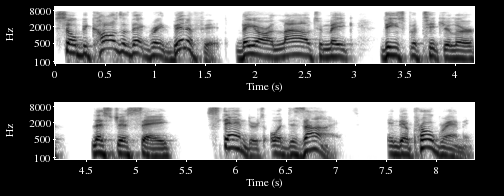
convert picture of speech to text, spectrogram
So, because of that great benefit, they are allowed to make these particular, let's just say, standards or designs in their programming.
